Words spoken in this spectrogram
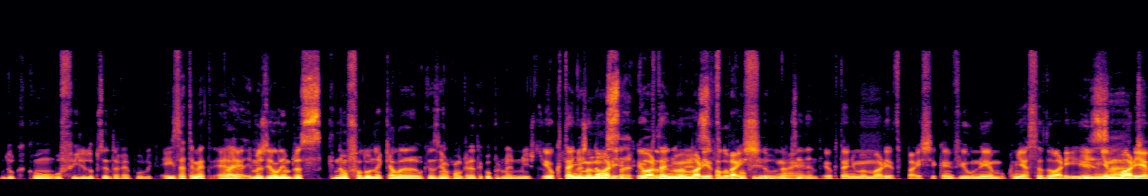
do que com o filho do Presidente da República. Exatamente. Vai, mas ele lembra-se que não falou naquela ocasião concreta com o Primeiro-Ministro. Eu que tenho mas uma memória, recorda, eu que tenho uma é? memória de peixe, do, do é? Eu que tenho uma memória de peixe, quem viu o Nemo conhece a Dory, Exato. a minha memória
